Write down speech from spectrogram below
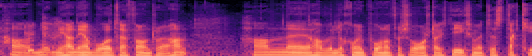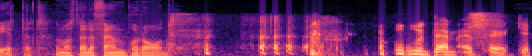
han, ni, ni, har, ni har båda träffat honom tror jag. Han, han eh, har väl kommit på någon försvarstaktik som heter staketet. Där man ställer fem på rad. Oh, den är stökig.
